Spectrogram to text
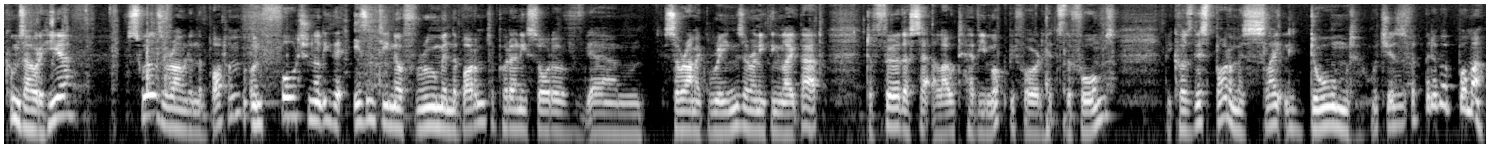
Comes out of here, swirls around in the bottom. Unfortunately, there isn't enough room in the bottom to put any sort of um, ceramic rings or anything like that to further settle out heavy muck before it hits the foams because this bottom is slightly domed, which is a bit of a bummer.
